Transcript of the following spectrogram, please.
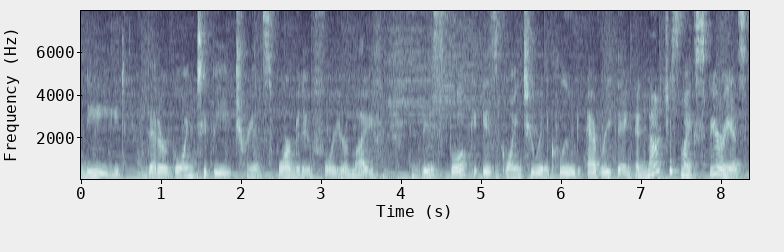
need that are going to be transformative for your life. This book is going to include everything, and not just my experience,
